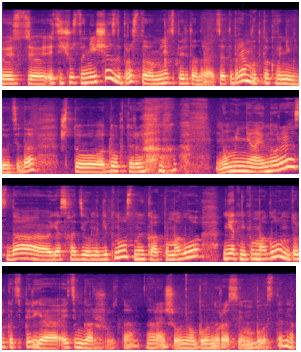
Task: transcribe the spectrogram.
То есть э, эти чувства не исчезли, просто мне теперь это нравится. Это прям вот как в анекдоте, да, что доктор у меня НРС, да, я сходила на гипноз, ну и как, помогло? Нет, не помогло, но только теперь я этим горжусь, да. Раньше у него был НРС, и ему было стыдно.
